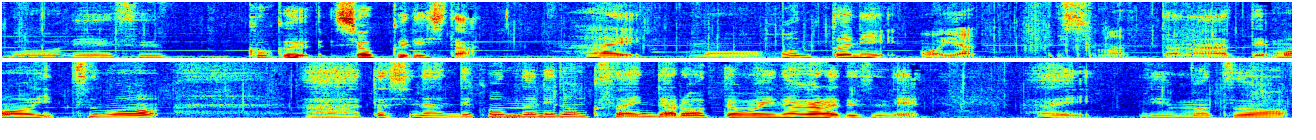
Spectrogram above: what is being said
もうねすっごくショックでした。はい。もう本当にもうやってしまったなって。もういつもああ私なんでこんなにどんくさいんだろうって思いながらですね。はい。年末を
